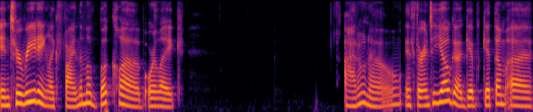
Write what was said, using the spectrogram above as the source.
into reading, like find them a book club or like I don't know. If they're into yoga, give get them a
